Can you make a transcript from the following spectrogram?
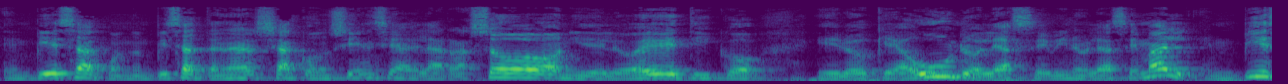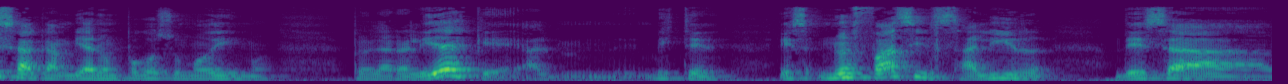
empieza, cuando empieza a tener ya conciencia de la razón y de lo ético y de lo que a uno le hace bien o le hace mal, empieza a cambiar un poco su modismo. Pero la realidad es que, viste, es, no es fácil salir de esa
